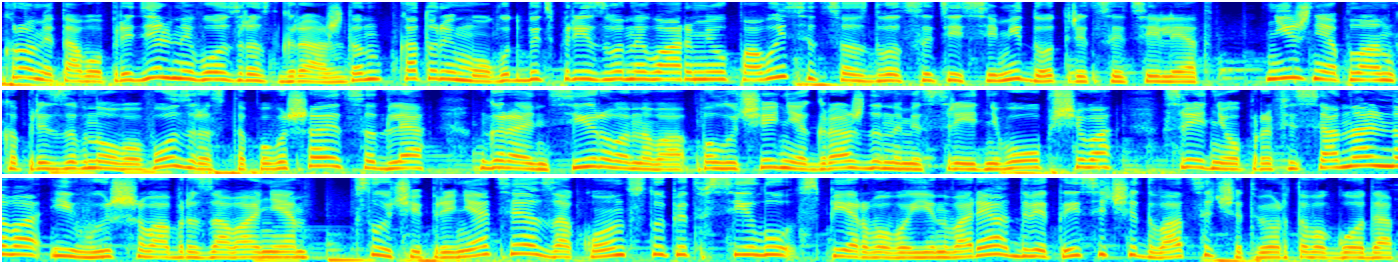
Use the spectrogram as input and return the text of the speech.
Кроме того, предельный возраст граждан, которые могут быть призваны в армию, повысится с 27 до 30 лет. Нижняя планка призывного возраста повышается для гарантированного получения гражданами среднего общего, среднего профессионального и высшего образования. В случае принятия закон вступит в силу с 1 января 2024 года.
